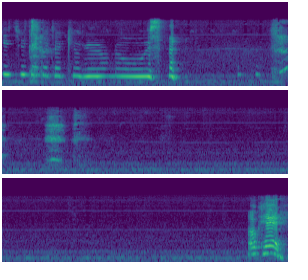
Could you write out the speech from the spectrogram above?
You got a cute little nose. okay.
